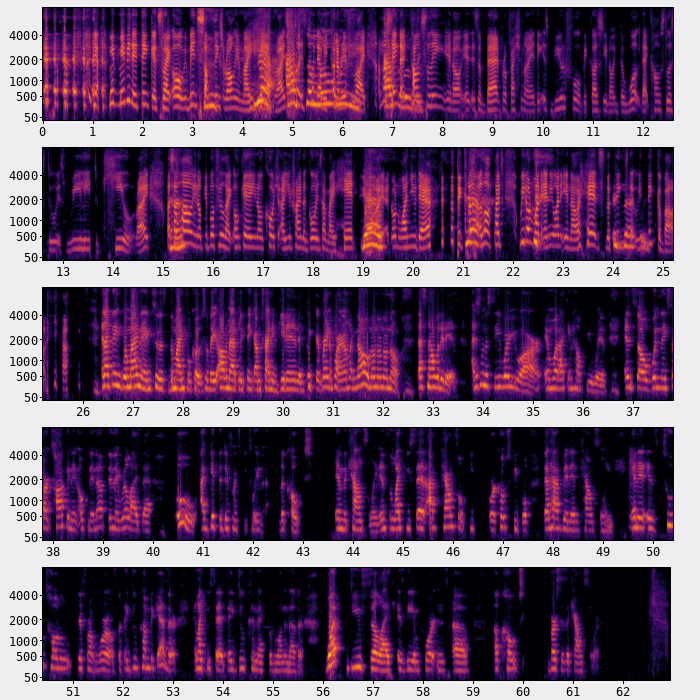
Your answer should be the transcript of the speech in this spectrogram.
maybe they think it's like, oh, it means something's wrong in my yeah, head, right? So, it's good that we clarify. I'm not absolutely. saying that counseling, you know, it is a bad profession or anything. It's beautiful because you know the work that counselors do is really to heal, right? But uh-huh. somehow, you know, people feel like, okay, you know, coach, are you trying to go inside my head? Yeah, I, I, don't want you there because yeah. a lot of times we don't want anyone in our heads. The things exactly. that we think about, yeah. And I think with my name too is the mindful coach. So they automatically think I'm trying to get in and pick their brain apart. And I'm like, no, no, no, no, no. That's not what it is. I just want to see where you are and what I can help you with. And so when they start talking and opening up, then they realize that, oh, I get the difference between the coach and the counseling. And so, like you said, I've counseled people or coached people that have been in counseling. Mm. And it is two total different worlds, but they do come together. And like you said, they do connect with one another. What do you feel like is the importance of a coach versus a counselor?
